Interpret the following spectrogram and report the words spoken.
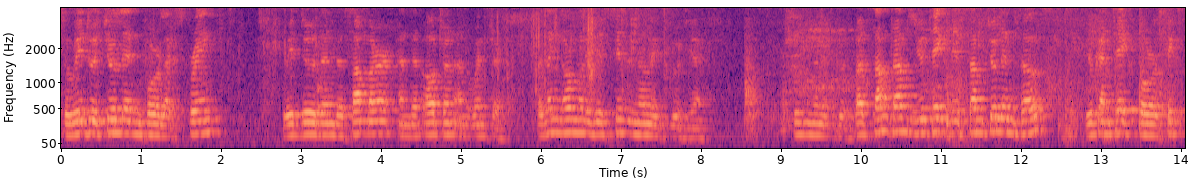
So we do Chulen for like spring, we do then the summer and then autumn and winter. I think normally this seasonal is good, yeah. Seasonal is good, but sometimes you take these some Chulen pills, you can take for six,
